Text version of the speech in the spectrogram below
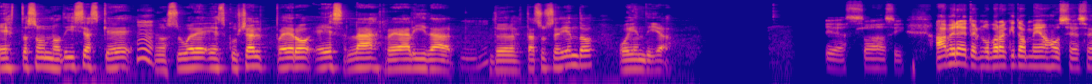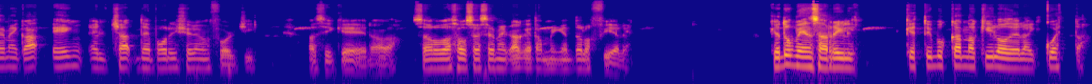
Estas son noticias que hmm. no suele escuchar, pero es la realidad de lo que está sucediendo hoy en día. Eso es así. Ah, mira, tengo por aquí también a José SMK en el chat de Punisher en 4G. Así que nada, saludos a José SMK que también es de los fieles. ¿Qué tú piensas, Riley? Que estoy buscando aquí lo de la encuesta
